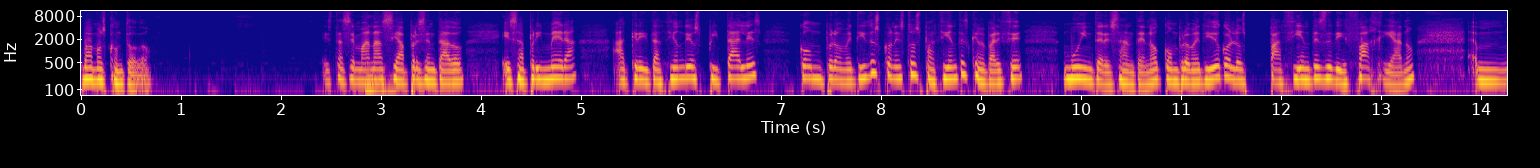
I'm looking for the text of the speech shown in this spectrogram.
Vamos con todo. Esta semana se ha presentado esa primera acreditación de hospitales comprometidos con estos pacientes que me parece muy interesante, ¿no? Comprometido con los pacientes de disfagia, ¿no? Mm,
